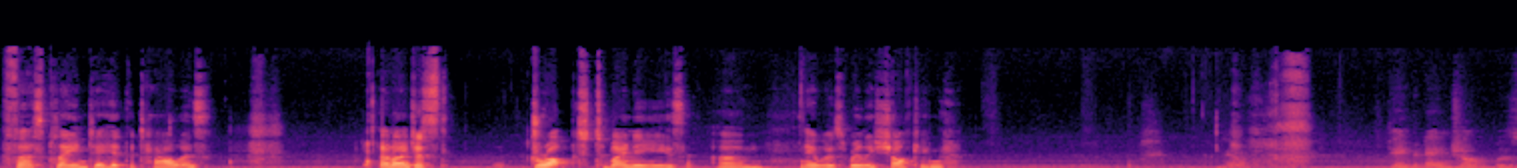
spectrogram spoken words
first plane to hit the towers. And I just dropped to my knees. Um, it was really shocking. Yeah. David Angell was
